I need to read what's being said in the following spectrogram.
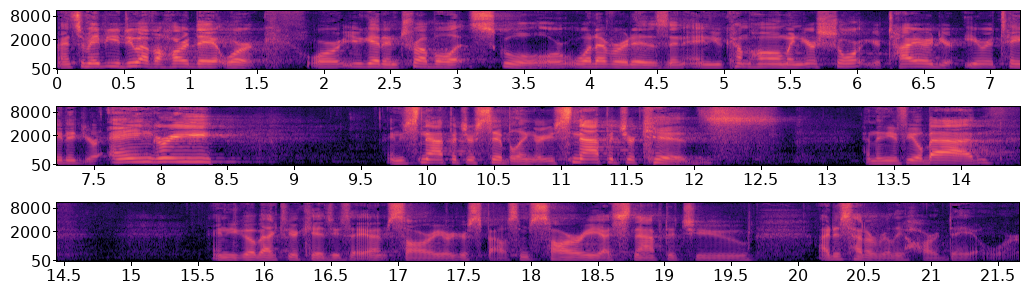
And so maybe you do have a hard day at work, or you get in trouble at school, or whatever it is, and, and you come home and you're short, you're tired, you're irritated, you're angry and you snap at your sibling or you snap at your kids, and then you feel bad. And you go back to your kids, you say, I'm sorry, or your spouse, I'm sorry I snapped at you. I just had a really hard day at work.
